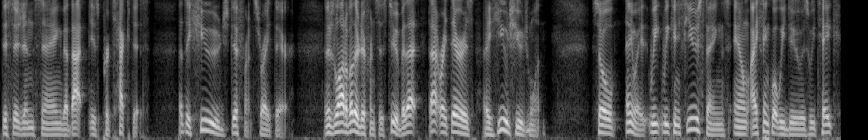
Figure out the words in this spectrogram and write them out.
decision saying that that is protected. That's a huge difference right there. And there's a lot of other differences too, but that that right there is a huge huge one. So anyway, we we confuse things, and I think what we do is we take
